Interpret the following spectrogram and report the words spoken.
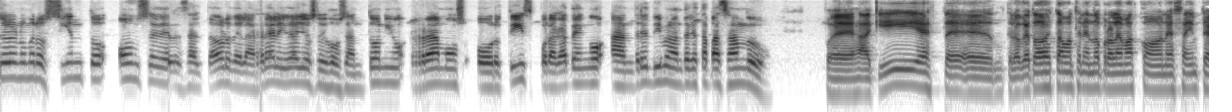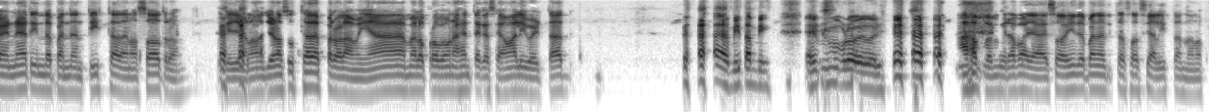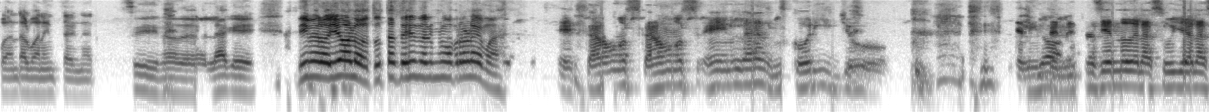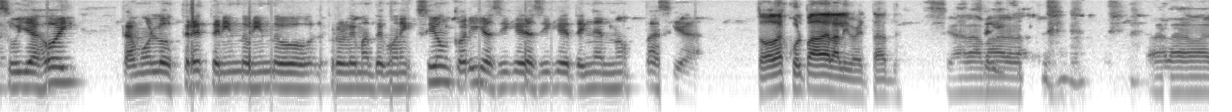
Episodio número 111 de Resaltador de la Realidad. Yo soy José Antonio Ramos Ortiz. Por acá tengo a Andrés. Dímelo, Andrés, ¿qué está pasando? Pues aquí este, creo que todos estamos teniendo problemas con esa internet independentista de nosotros. yo no, yo no sé ustedes, pero la mía me lo provee una gente que se llama Libertad. a mí también, el mismo proveedor. ah, pues mira para allá, esos independentistas socialistas no nos pueden dar buena internet. Sí, no, de verdad que. Dímelo, Yolo, ¿tú estás teniendo el mismo problema? Estamos, estamos en la Corillo. El internet está haciendo de las suyas las suyas hoy. Estamos los tres teniendo, teniendo problemas de conexión, Corillo, así que, así que tengannos paciencia. Todo es culpa de la libertad.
